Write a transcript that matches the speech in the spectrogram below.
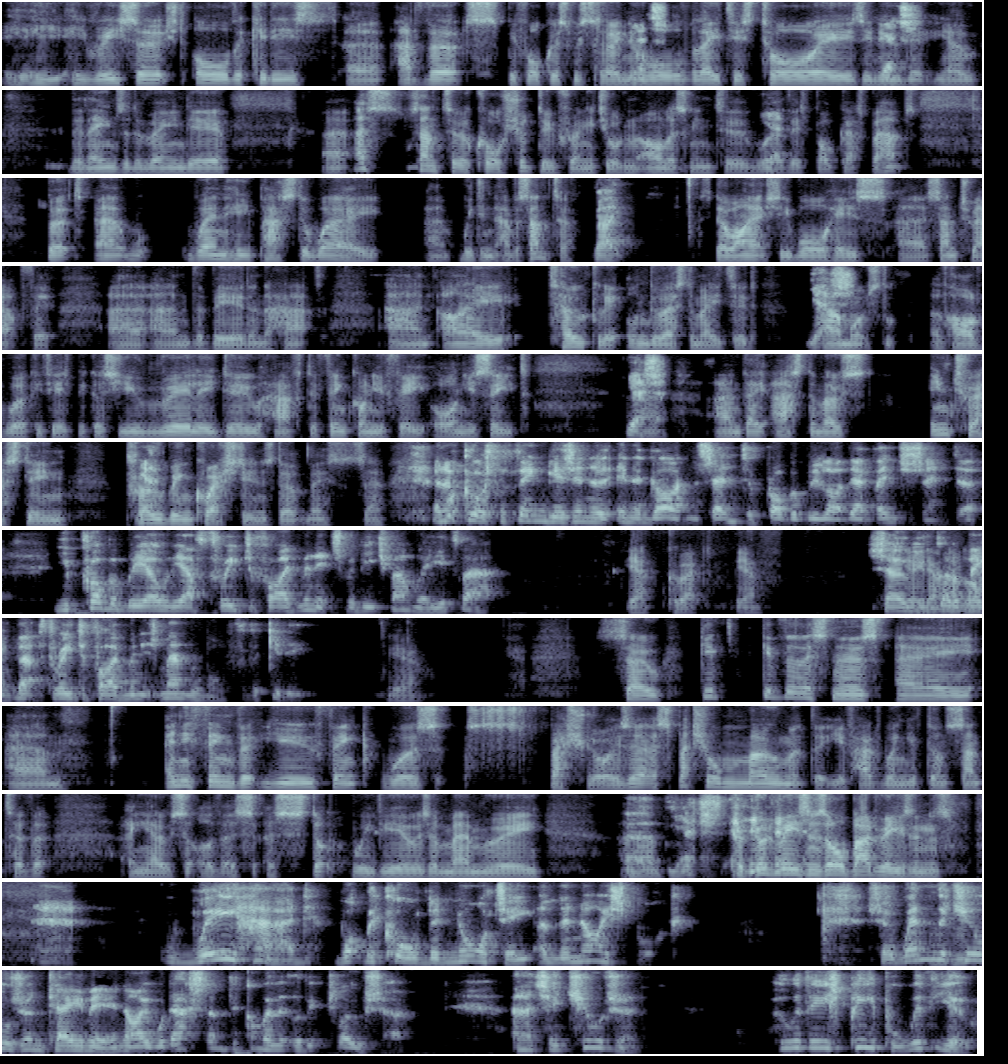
he, he, he researched all the kiddies' uh, adverts before Christmas, so he knew Yes. all the latest toys, he knew, Yes. the, you know, the names of the reindeer. Uh, as Santa, of course, should do for any children that are listening to uh, Yeah. this podcast, perhaps. But uh, w- when he passed away, uh, we didn't have a Santa. Right. So I actually wore his uh, Santa outfit uh, and the beard and the hat, and I totally underestimated Yes. how much of hard work it is because you really do have to think on your feet or on your seat, Yes. and they ask the most interesting, probing questions, don't they? So And of course, the thing is, in a in a garden centre, probably like the adventure centre, you probably only have three to five minutes with each family, if that. yeah, correct. Yeah, So Yeah, you you've don't got to make long. that three to five minutes memorable for the kiddie. yeah. So give give the listeners a um, anything that you think was special. Is there a special moment that you've had when you've done Santa that you know sort of has stuck with you as a memory um, yes. for good reasons or bad reasons? we had what we called the naughty and the nice book. So when the Mhm. children came in, I would ask them to come a little bit closer and I'd say, Children, who are these people with you?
